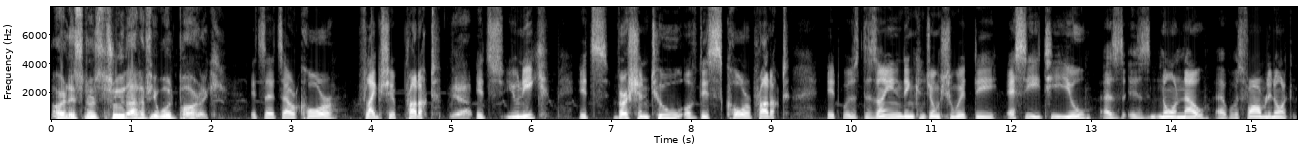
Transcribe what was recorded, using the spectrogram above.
our listeners through that, if you would, Padraic. It's it's our core flagship product. Yeah. It's unique. It's version two of this core product. It was designed in conjunction with the SETU, as is known now. Uh, it was formerly known as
